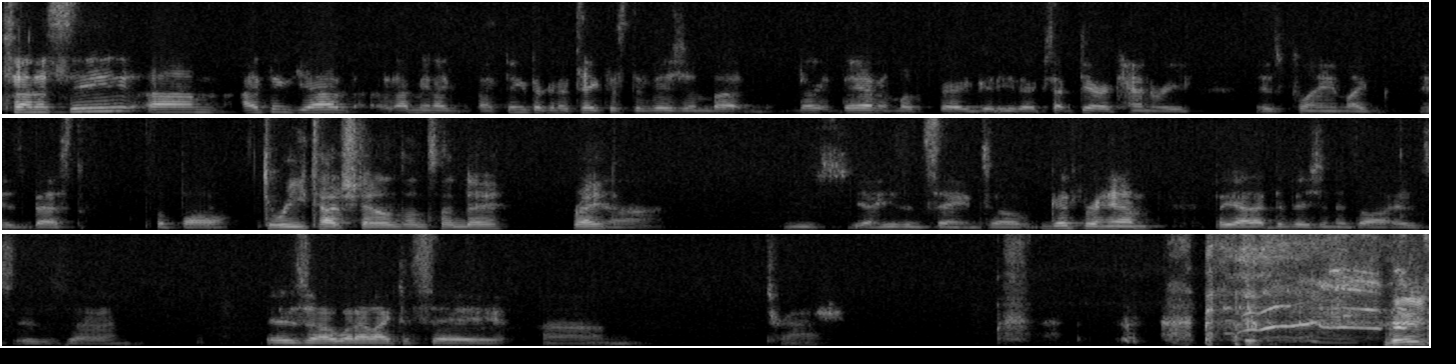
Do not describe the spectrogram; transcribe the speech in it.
Tennessee, um, I think yeah. I mean, I, I think they're going to take this division, but they they haven't looked very good either. Except Derrick Henry is playing like his best football. Three touchdowns on Sunday, right? Yeah, he's yeah he's insane. So good for him. But yeah, that division is uh, is is uh, is uh, what I like to say um, trash. There's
